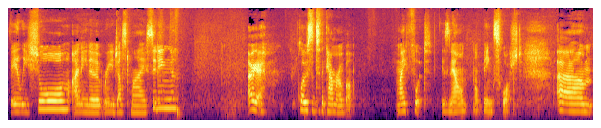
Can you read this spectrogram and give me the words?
fairly sure I need to readjust my sitting. Okay, closer to the camera, but my foot is now not being squashed. Um,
